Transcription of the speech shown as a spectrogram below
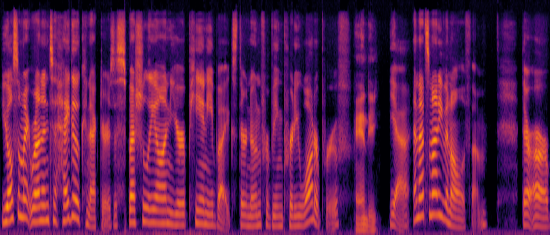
You also might run into Higo connectors, especially on European e-bikes. They're known for being pretty waterproof. Handy. Yeah, and that's not even all of them. There are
